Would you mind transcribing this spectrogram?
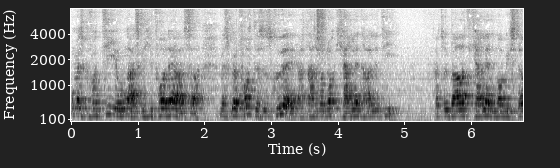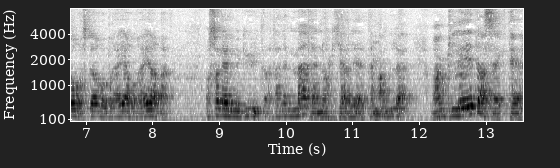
Om jeg skulle få ti unger Jeg skal ikke få det, altså. Men skulle jeg fått det, så tror jeg at det hadde vært nok kjærlighet til alle ti. Jeg tror bare at kjærligheten bare blir større og større og bredere og bredere. Og sånn er det med Gud, at han er mer enn nok kjærlighet til alle. Og han gleder seg til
